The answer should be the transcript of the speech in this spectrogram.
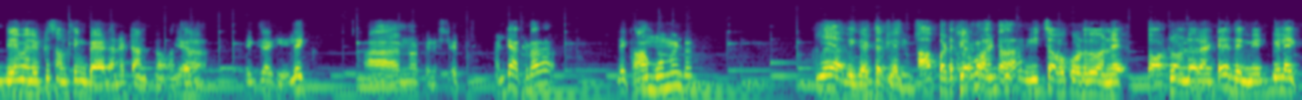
they may to something bad అన్నట్టు అంటున్నాం exactly like I'm not finished అంటే అక్కడ లైక్ ఆ moment we get that like ఆ పర్టికులర్ పాయింట్ రీచ్ అవ్వకూడదు అనే థాట్లో ఉండాలంటే they might be like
